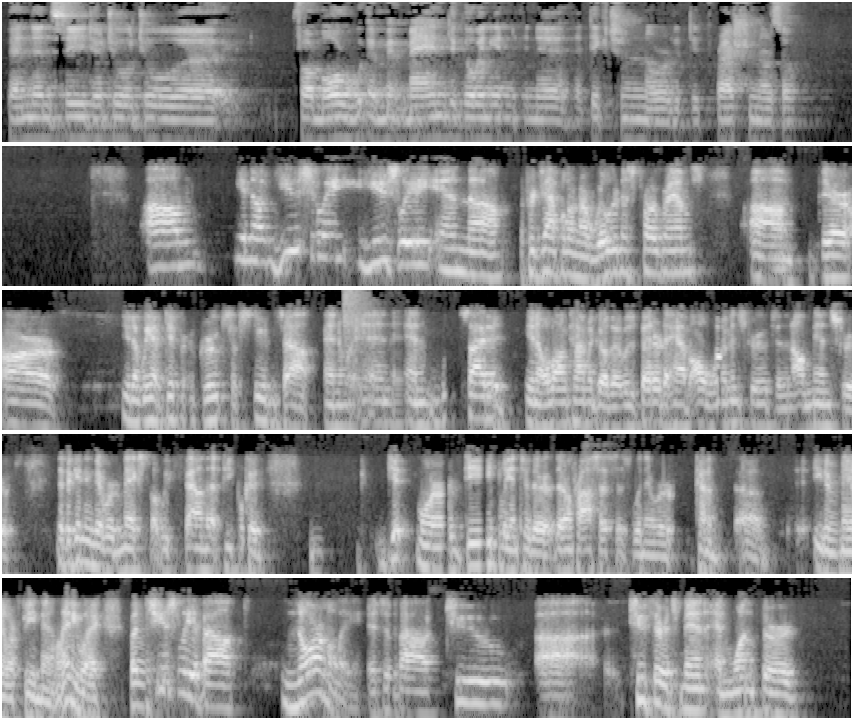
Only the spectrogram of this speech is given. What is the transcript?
tendency to to, to uh, for more uh, men to go in in, in addiction or depression or so? Um, you know, usually, usually in, uh, for example, in our wilderness programs, um, there are, you know, we have different groups of students out, and and and decided, you know, a long time ago that it was better to have all women's groups and then all men's groups. In the beginning, they were mixed, but we found that people could get more deeply into their, their own processes when they were kind of uh, either male or female anyway. But it's usually about, normally, it's about two, uh, two thirds men and one third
